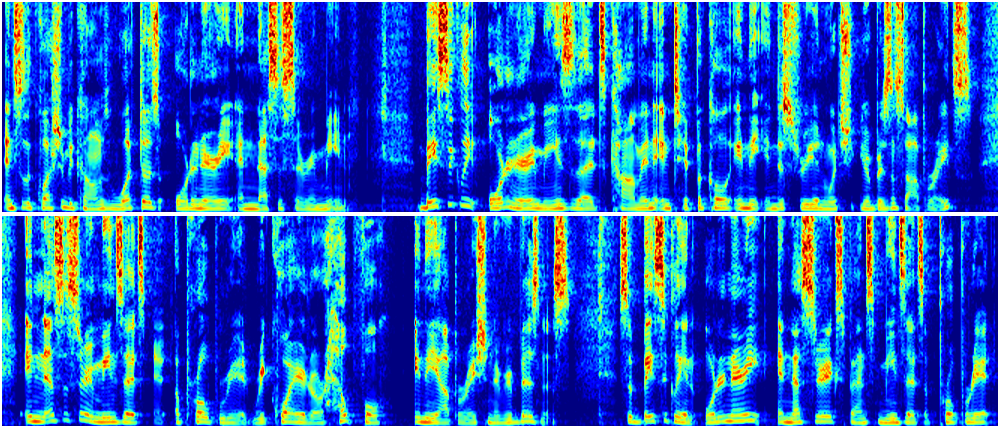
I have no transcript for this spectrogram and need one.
And so the question becomes what does ordinary and necessary mean? Basically, ordinary means that it's common and typical in the industry in which your business operates. And necessary means that it's appropriate, required, or helpful in the operation of your business. So basically, an ordinary and necessary expense means that it's appropriate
